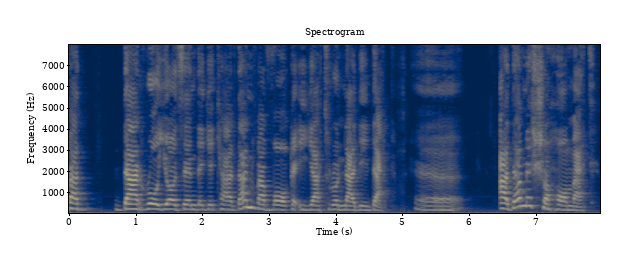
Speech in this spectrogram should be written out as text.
و در رویا زندگی کردن و واقعیت رو ندیدن. عدم شهامت.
